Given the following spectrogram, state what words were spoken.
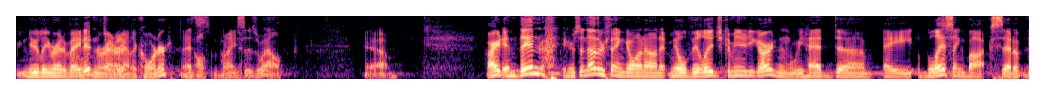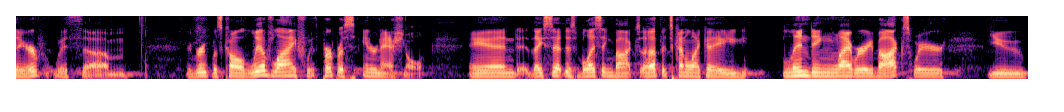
newly renovated oh, and right, right, around the corner. That's awesome nice now. as well. Yeah. All right, and then here's another thing going on at Mill Village Community Garden. We had uh, a blessing box set up there with um, the group was called Live Life with Purpose International, and they set this blessing box up. It's kind of like a lending library box where you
